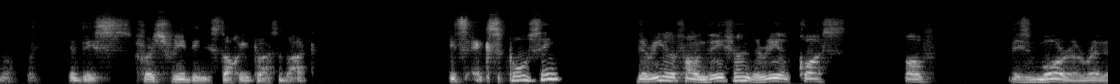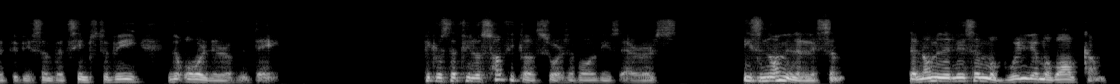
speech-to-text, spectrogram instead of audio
know, this first reading is talking to us about. It's exposing the real foundation, the real cause of this moral relativism that seems to be the order of the day. Because the philosophical source of all these errors is nominalism, the nominalism of William of Ockham,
